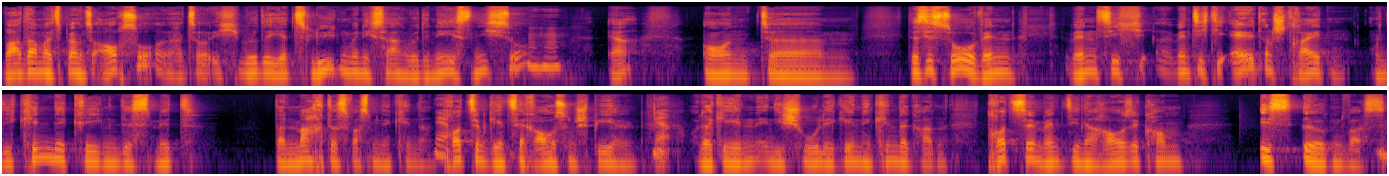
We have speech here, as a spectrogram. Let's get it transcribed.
war damals bei uns auch so. Also ich würde jetzt lügen, wenn ich sagen würde, nee, ist nicht so. Ja. Und ähm, das ist so, wenn, wenn, sich, wenn sich die Eltern streiten und die Kinder kriegen das mit, dann macht das was mit den Kindern. Ja. Trotzdem gehen sie raus und spielen. Ja. Oder gehen in die Schule, gehen in den Kindergarten. Trotzdem, wenn sie nach Hause kommen, ist irgendwas.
